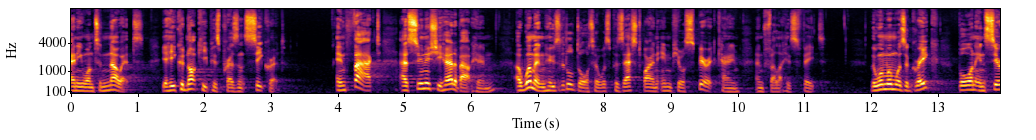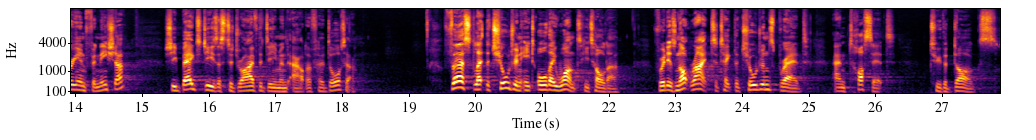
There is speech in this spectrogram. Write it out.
anyone to know it yet he could not keep his presence secret. In fact, as soon as she heard about him, a woman whose little daughter was possessed by an impure spirit came and fell at his feet. The woman was a Greek born in Syrian Phoenicia. She begged Jesus to drive the demon out of her daughter. First, let the children eat all they want, he told her, for it is not right to take the children's bread and toss it to the dogs.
